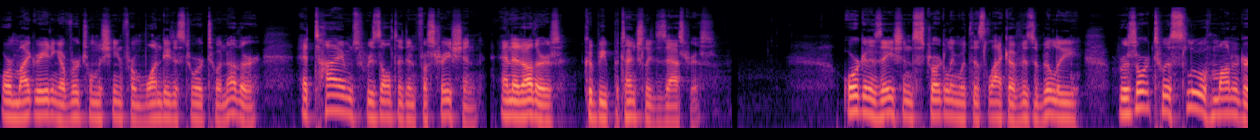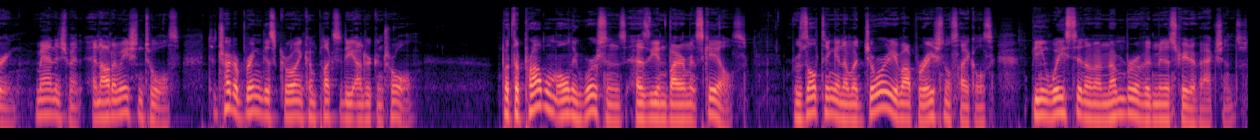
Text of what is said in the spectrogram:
or migrating a virtual machine from one data store to another at times resulted in frustration and at others could be potentially disastrous. Organizations struggling with this lack of visibility resort to a slew of monitoring, management, and automation tools to try to bring this growing complexity under control. But the problem only worsens as the environment scales, resulting in a majority of operational cycles being wasted on a number of administrative actions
